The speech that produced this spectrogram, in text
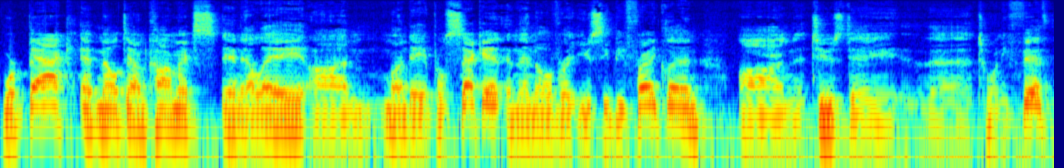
We're back at Meltdown Comics in LA on Monday, April 2nd, and then over at UCB Franklin on Tuesday, the 25th.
